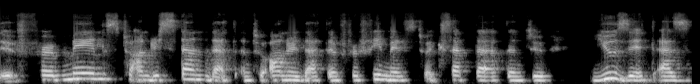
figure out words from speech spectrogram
uh, for males to understand that and to honor that and for females to accept that and to use it as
